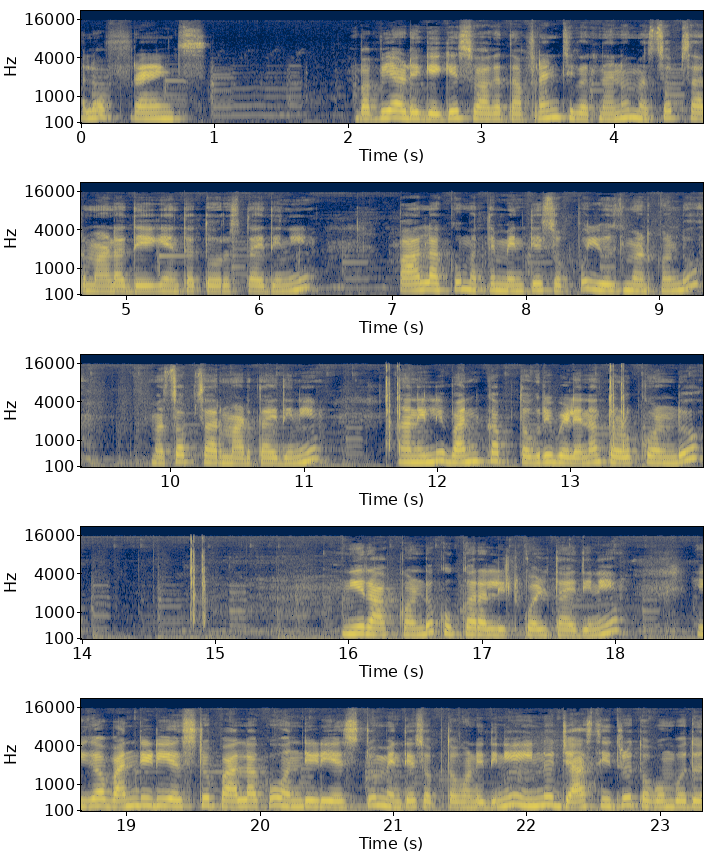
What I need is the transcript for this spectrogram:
ಹಲೋ ಫ್ರೆಂಡ್ಸ್ ಬಬ್ಬಿ ಅಡುಗೆಗೆ ಸ್ವಾಗತ. ಫ್ರೆಂಡ್ಸ್, ಇವತ್ತು ನಾನು ಮಸೊಪ್ಪು ಸಾರು ಮಾಡೋದು ಹೇಗೆ ಅಂತ ತೋರಿಸ್ತಾ ಇದ್ದೀನಿ. ಪಾಲಕು ಮತ್ತು ಮೆಂತ್ಯ ಸೊಪ್ಪು ಯೂಸ್ ಮಾಡಿಕೊಂಡು ಮಸೊಪ್ಪು ಸಾರು ಮಾಡ್ತಾಯಿದ್ದೀನಿ ನಾನಿಲ್ಲಿ ಒನ್ ಕಪ್ ತೊಗರಿಬೇಳೆನ ತೊಳ್ಕೊಂಡು ನೀರು ಹಾಕ್ಕೊಂಡು ಕುಕ್ಕರಲ್ಲಿ ಇಟ್ಕೊಳ್ತಾ ಇದ್ದೀನಿ. ಈಗ ಒಂದು ಇಡಿಯಷ್ಟು ಪಾಲಕು, ಒಂದು ಇಡಿಯಷ್ಟು ಮೆಂತ್ಯ ಸೊಪ್ಪು ತೊಗೊಂಡಿದ್ದೀನಿ. ಇನ್ನೂ ಜಾಸ್ತಿ ಇದ್ದರೂ ತೊಗೊಬೋದು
